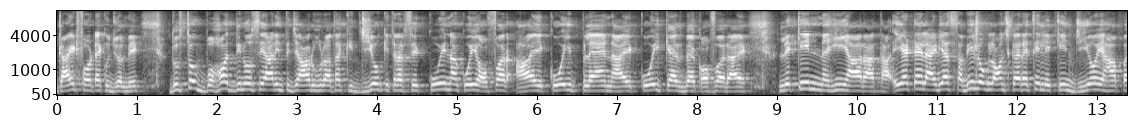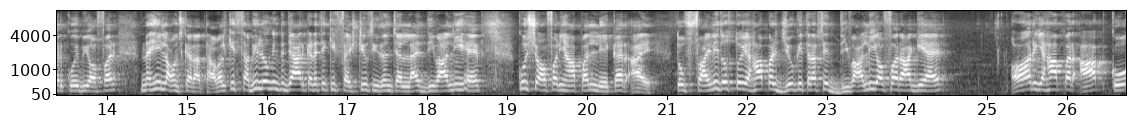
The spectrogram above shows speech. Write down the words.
guide for tech Ujjwal में। दोस्तों, बहुत दिनों से यार इंतज़ार हो रहा था कि जियो की तरफ़ से कोई ना कोई ऑफ़र आए, कोई प्लान आए, कोई कैशबैक ऑफ़र आए, लेकिन नहीं आ रहा था। एयरटेल आइडिया सभी लोग लॉन्च कर रहे थे, लेकिन जियो यहाँ पर कोई भी ऑफ़र नहीं लॉन्च करा था। बल्कि सभी लोग इंतज़ार कर रहे थे कि फेस्टिव सीज़न चल रहा है, दिवाली है, कुछ ऑफ़र यहाँ पर लेकर आए। तो फाइनली दोस्तों, यहाँ पर जियो की तरफ़ से दिवाली ऑफ़र आ गया है। और यहाँ पर आपको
